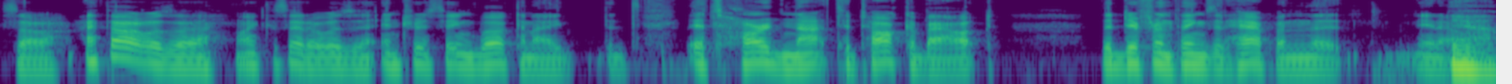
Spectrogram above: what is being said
so I thought it was a like I said, it was an interesting book, and I it's, it's hard not to talk about the different things that happen that you know. yeah.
